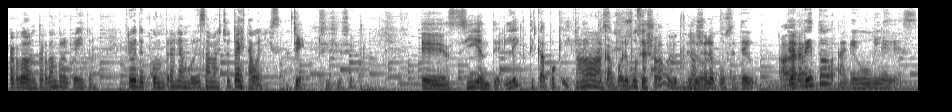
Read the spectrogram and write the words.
Perdón, perdón por el ruidito. Creo que te compras la hamburguesa más chota y está buenísima. Sí, sí, sí, sí. Eh, siguiente, Lake Tecapo. ¿Qué es Lake Ah, Tecapo? sí. ¿Lo puse yo o lo puse No, yo lo puse. Te, A te reto a que googlees.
